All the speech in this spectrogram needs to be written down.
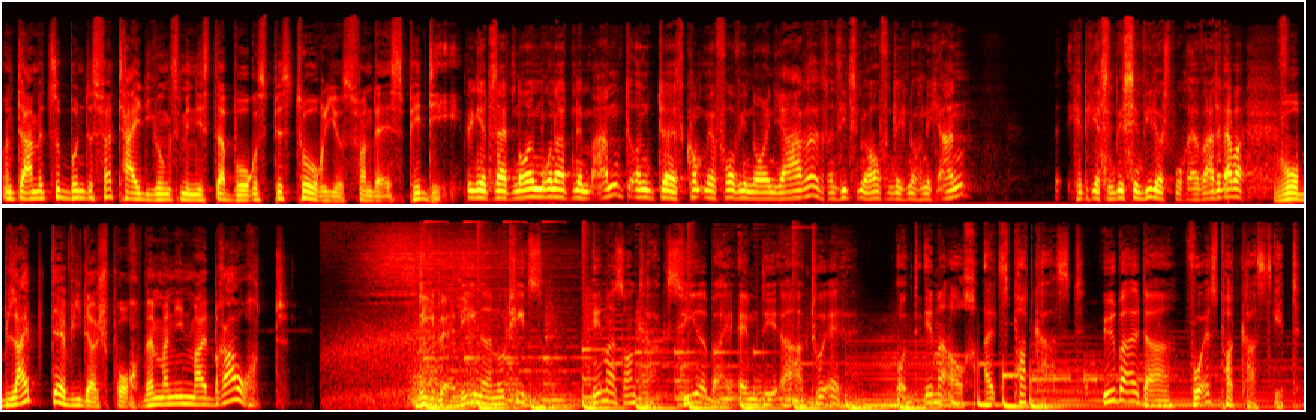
und damit zu Bundesverteidigungsminister Boris Pistorius von der SPD. Ich bin jetzt seit neun Monaten im Amt und äh, es kommt mir vor wie neun Jahre. Man sieht es mir hoffentlich noch nicht an. Ich hätte jetzt ein bisschen Widerspruch erwartet, aber. Wo bleibt der Widerspruch, wenn man ihn mal braucht? Die Berliner Notizen. Immer sonntags hier bei MDR aktuell. Und immer auch als Podcast. Überall da, wo es Podcasts gibt.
